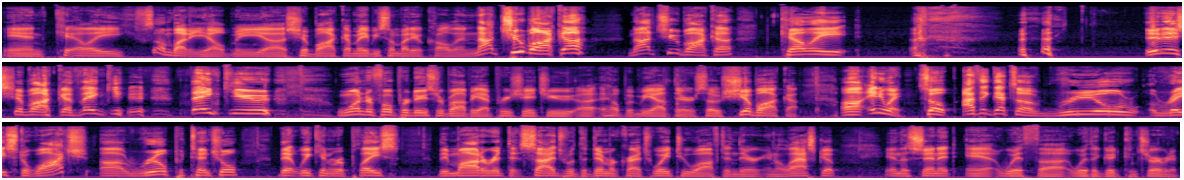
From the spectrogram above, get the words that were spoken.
and Kelly. Somebody help me, uh, Tshibaka. Maybe somebody will call in. Not Chewbacca. Not Chewbacca. Kelly. It is Tshibaka. Thank you. Thank you. Wonderful producer, Bobby. I appreciate you uh, helping me out there. So, Tshibaka. Uh, anyway, so I think that's a real race to watch, uh, real potential that we can replace the moderate that sides with the Democrats way too often there in Alaska in the Senate uh, with uh, with a good conservative.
